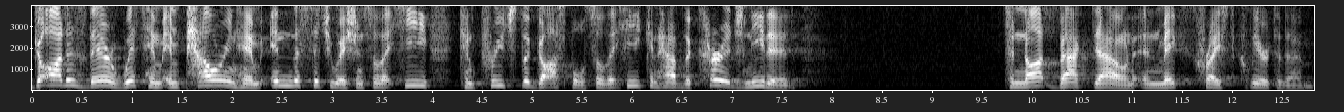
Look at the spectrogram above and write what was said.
God is there with him, empowering him in this situation so that he can preach the gospel, so that he can have the courage needed to not back down and make Christ clear to them.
